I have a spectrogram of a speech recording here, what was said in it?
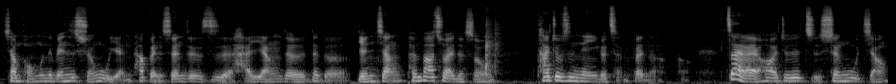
像澎湖那边是玄武岩，它本身就是海洋的那个岩浆喷发出来的时候。它就是那一个成分了。好，再来的话就是指生物胶。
